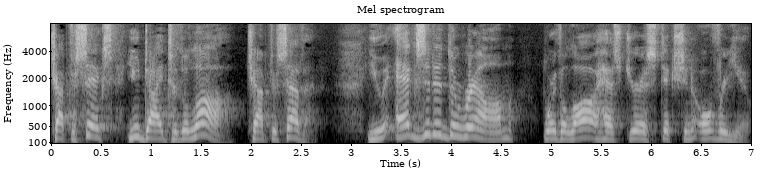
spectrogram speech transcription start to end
chapter 6, you died to the law, chapter 7. You exited the realm where the law has jurisdiction over you.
